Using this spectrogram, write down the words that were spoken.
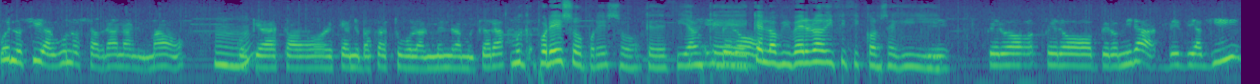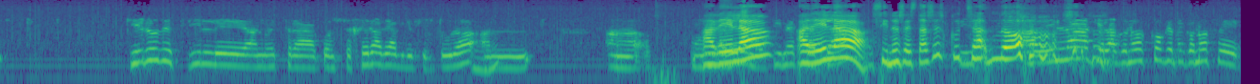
Bueno, sí, algunos se habrán animado, porque ha estado, este año pasado estuvo la almendra muy cara. Muy- por eso, por eso, que decían Sí, que, pero- que los viveros era difícil Sí, conseguir. pero, pero, pero mira, desde aquí quiero decirle a nuestra consejera de Agricultura, a Adela, Adela, si nos estás escuchando. Adela, que la conozco, que me conoce.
